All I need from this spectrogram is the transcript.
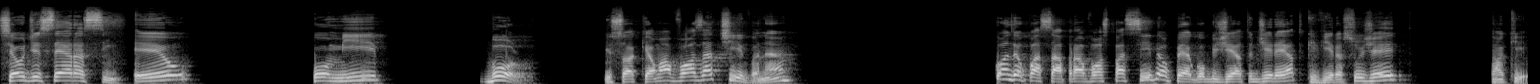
se eu disser assim, eu comi bolo, isso aqui é uma voz ativa, né? Quando eu passar para a voz passiva, eu pego o objeto direto, que vira sujeito, então, aqui,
